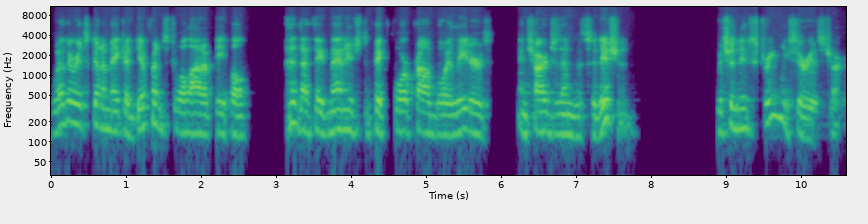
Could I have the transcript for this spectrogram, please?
whether it's going to make a difference to a lot of people that they've managed to pick four Proud Boy leaders and charge them with sedition, which is an extremely serious charge.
